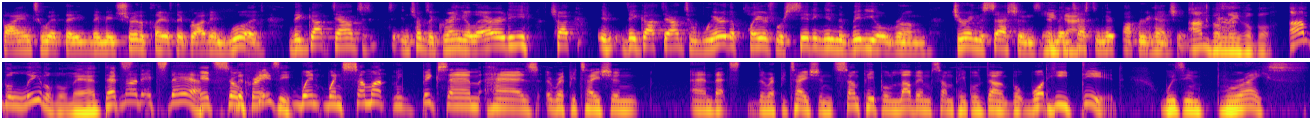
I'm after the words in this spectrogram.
buy into it. They they made sure the players they brought in would. They got down to, to- in terms of granularity, Chuck. It, they got down to where the players were sitting in the video room during the sessions and You then testing their comprehension. Unbelievable. Unbelievable, man. That's No, it's there. It's so The thi- crazy. when when someone, I mean, Big Sam has a reputation, and that's the reputation. Some people love him, some people don't. But what he did was embrace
